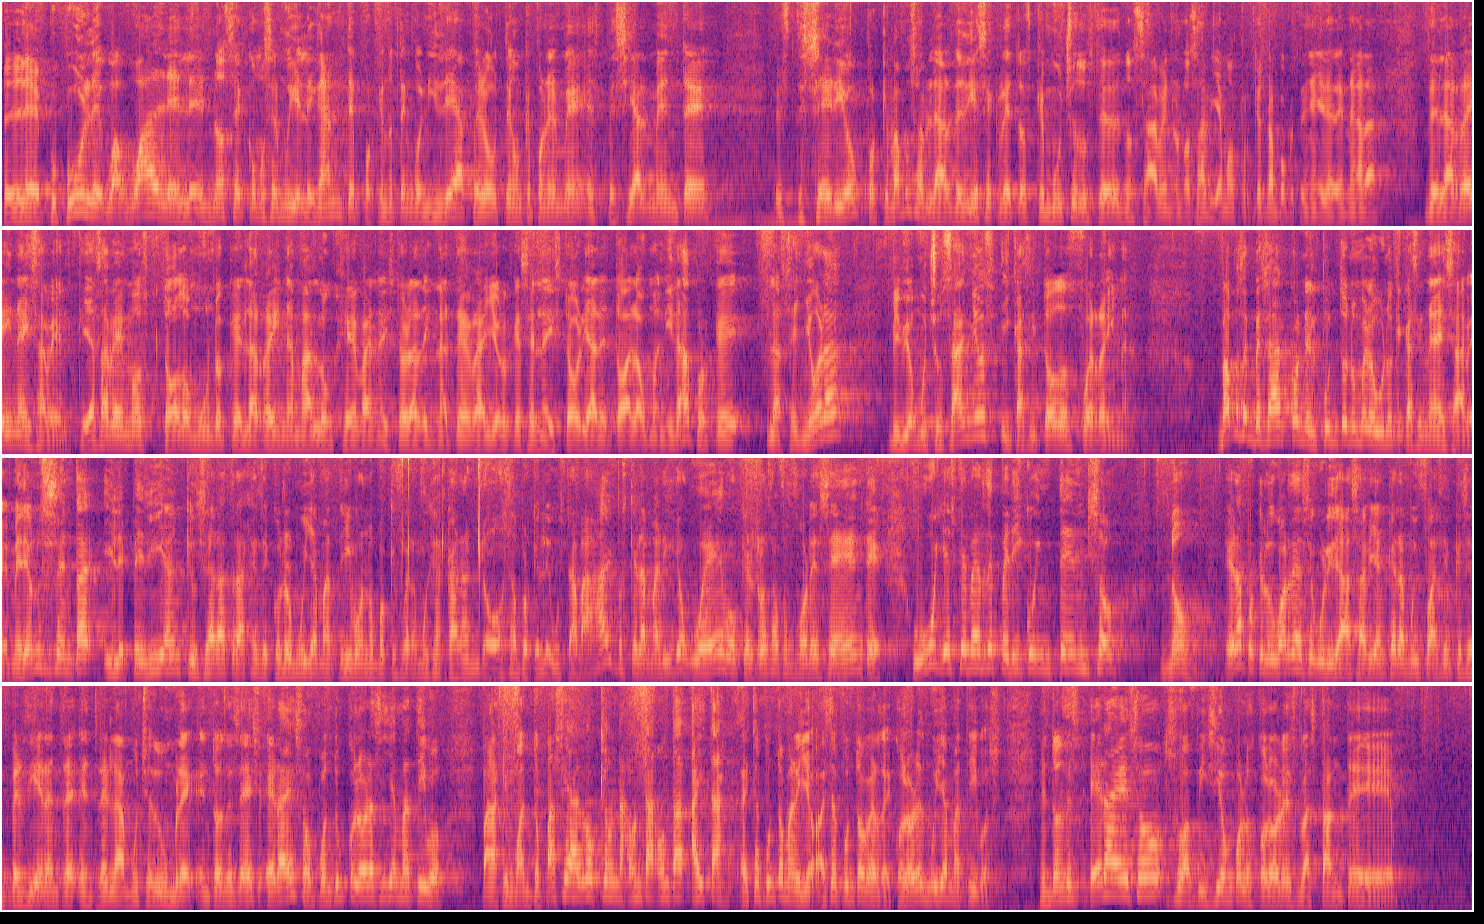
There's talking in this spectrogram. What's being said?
Le pupú, le guaguá, le, no sé cómo ser muy elegante porque no tengo ni idea, pero tengo que ponerme especialmente este, serio porque vamos a hablar de 10 secretos que muchos de ustedes no saben o no sabíamos porque yo tampoco tenía idea de nada de la reina Isabel, que ya sabemos todo mundo que es la reina más longeva en la historia de Inglaterra yo creo que es en la historia de toda la humanidad porque la señora vivió muchos años y casi todos fue reina. Vamos a empezar con el punto número uno que casi nadie sabe. Medía unos 60 y le pedían que usara trajes de color muy llamativo, no porque fuera muy jacarandosa, porque le gustaba, ay, pues que el amarillo huevo, que el rosa fosforescente, uy, este verde perico intenso. No, era porque los guardias de seguridad sabían que era muy fácil que se perdiera entre, entre la muchedumbre. Entonces es- era eso, ponte un color así llamativo para que en cuanto pase algo, ¿qué onda? onda, onda? Ahí está, ahí está el punto amarillo, ahí está el punto verde, colores muy llamativos. Entonces era eso su afición por los colores bastante eh,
